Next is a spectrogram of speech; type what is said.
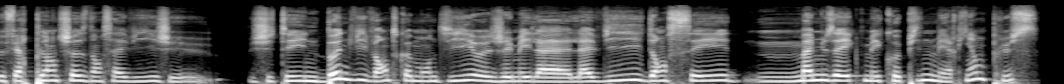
de faire plein de choses dans sa vie. J'étais une bonne vivante, comme on dit. J'aimais la, vie, danser, m'amuser avec mes copines, mais rien de plus.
